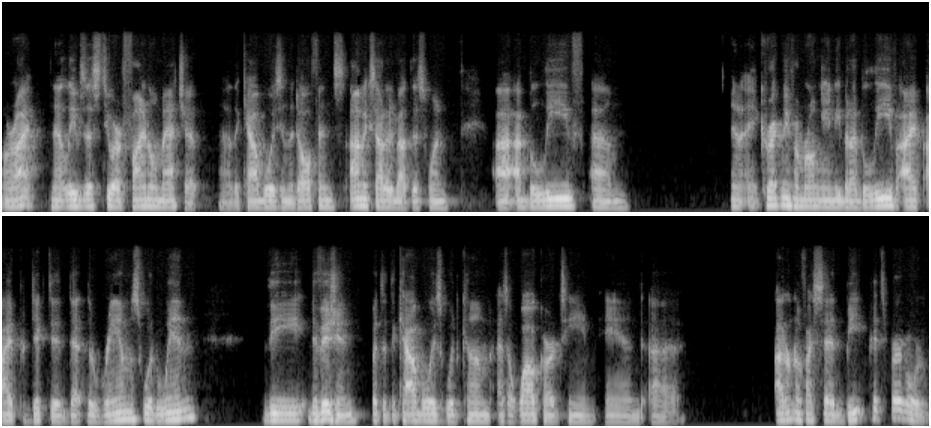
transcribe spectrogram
All right, and that leaves us to our final matchup: uh, the Cowboys and the Dolphins. I'm excited about this one. Uh, I believe um, and correct me if I'm wrong, Andy, but I believe I, I predicted that the Rams would win the division, but that the Cowboys would come as a wild card team. And uh, I don't know if I said beat Pittsburgh or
